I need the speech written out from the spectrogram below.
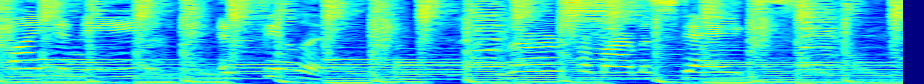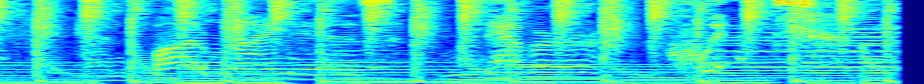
find a need and fill it. Learn from our mistakes. And the bottom line is never quit.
